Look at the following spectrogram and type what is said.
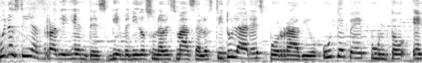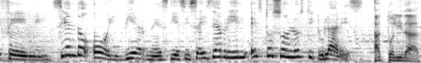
Buenos días radioyentes, bienvenidos una vez más a los titulares por radio utp.fm. Siendo hoy viernes 16 de abril, estos son los titulares. Actualidad.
